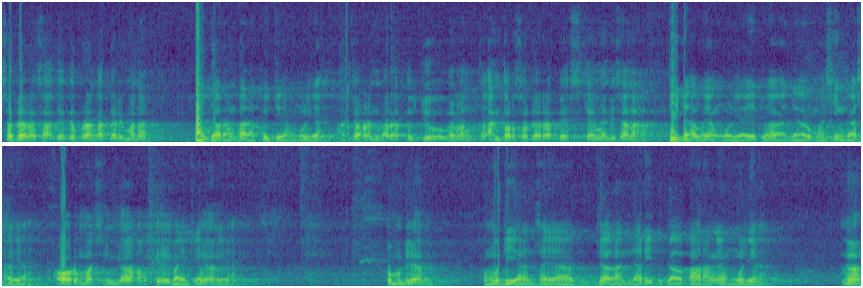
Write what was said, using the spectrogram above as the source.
Saudara saat itu berangkat dari mana? Pancoran Barat 7 yang mulia. Pancoran Barat 7. Memang ke kantor saudara base campnya di sana? Tidak yang mulia itu hanya rumah singgah saya. Oh, rumah singgah. Oke. Baik yang kemudian? mulia. Kemudian? Kemudian saya jalan dari Tegal Parang yang mulia. Hah?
